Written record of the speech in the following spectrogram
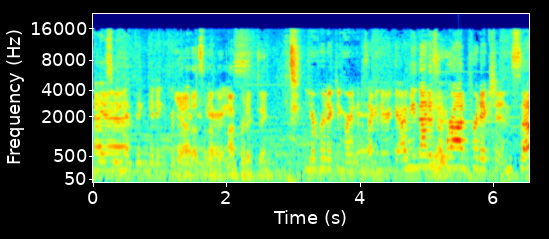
as we Yeah. have been getting for the Yeah, that's what I'm. I'm predicting. You're predicting random secondary character. I mean, that is Yeah. a broad prediction, so.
